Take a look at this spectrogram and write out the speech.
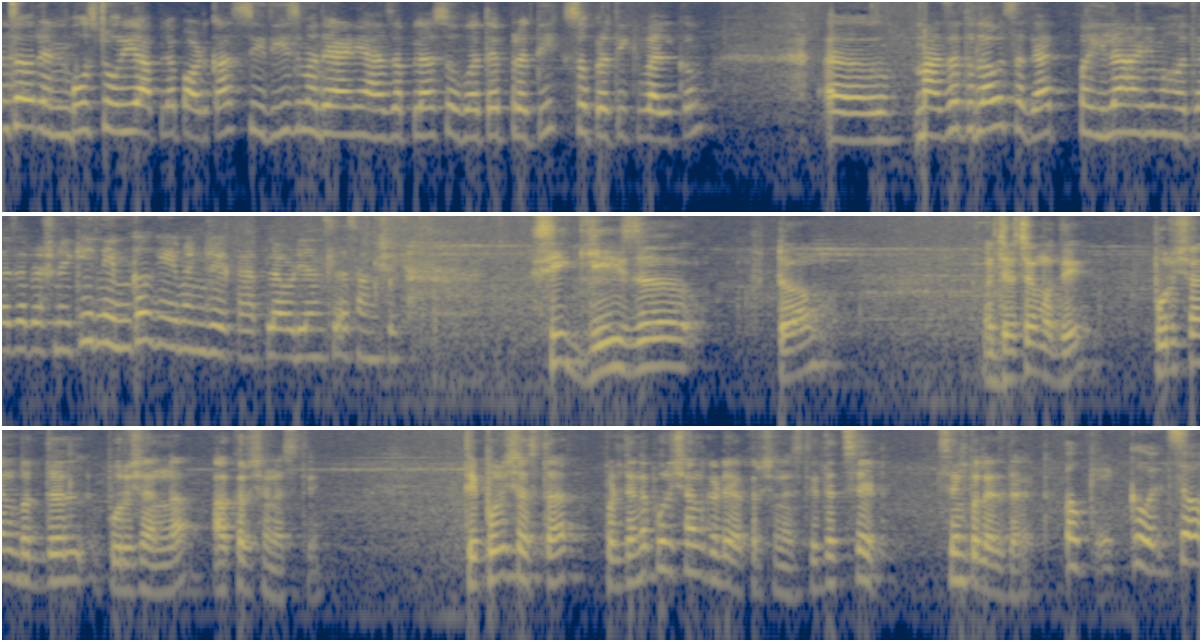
सगळ्यांचं रेनबो स्टोरी आपल्या पॉडकास्ट सिरीजमध्ये आणि आज आपल्यासोबत आहे प्रतीक. सो प्रतीक वेलकम माझा तुला सगळ्यात पहिला आणि महत्त्वाचा प्रश्न आहे की नेमकं गे म्हणजे काय? आपल्या ऑडियन्सला सांगशील? See gay is a term ज्याच्यामध्ये पुरुषांबद्दल पुरुषांना आकर्षण असते. ते पुरुष असतात पण त्यांना पुरुषांकडे आकर्षण असते. That's it simple as that okay cool so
